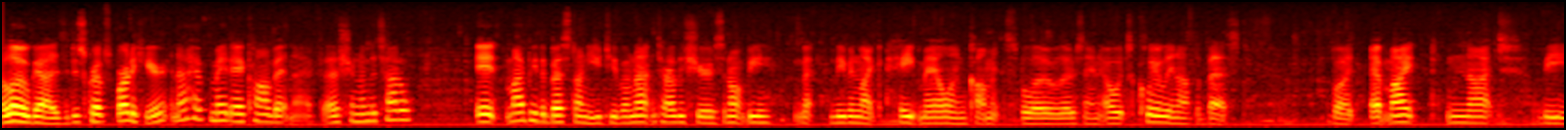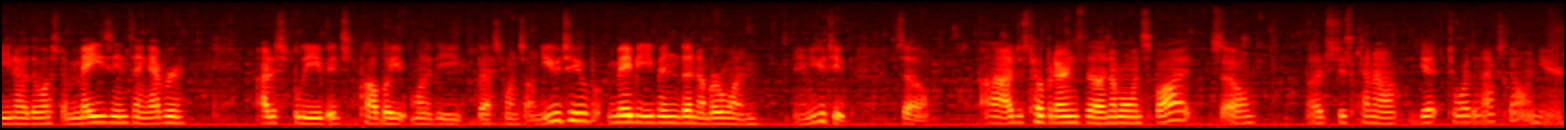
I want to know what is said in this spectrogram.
Hello guys, it is Crep Sparta here, and I have made a combat knife. As shown in the title, it might be the best on YouTube. I'm not entirely sure, so don't be leaving like hate mail and comments below. They're saying, oh, it's clearly not the best. But it might not be, you know, the most amazing thing ever. I just believe it's probably one of the best ones on YouTube, maybe even the number one in YouTube. So, I just hope it earns the number one spot. So, let's just kind of get to where the knife's going here.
